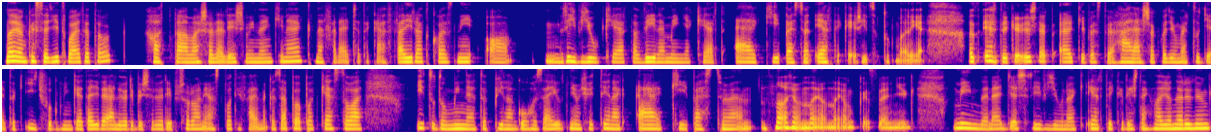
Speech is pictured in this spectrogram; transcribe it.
Nagyon köszönjük, hogy itt voltatok, hatalmas elelés mindenkinek, ne felejtsetek el feliratkozni a reviewkért, a véleményekért elképesztően értékelés, így szoktuk mondani, igen. Az értékelésért elképesztően hálásak vagyunk, mert tudjátok, így fog minket egyre előrébb és előrébb sorolni a Spotify meg az Apple Podcast, szóval így tudunk minél több pillangóhoz eljutni, úgyhogy tényleg elképesztően nagyon-nagyon-nagyon köszönjük minden egyes reviewnak, értékelésnek nagyon örülünk.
